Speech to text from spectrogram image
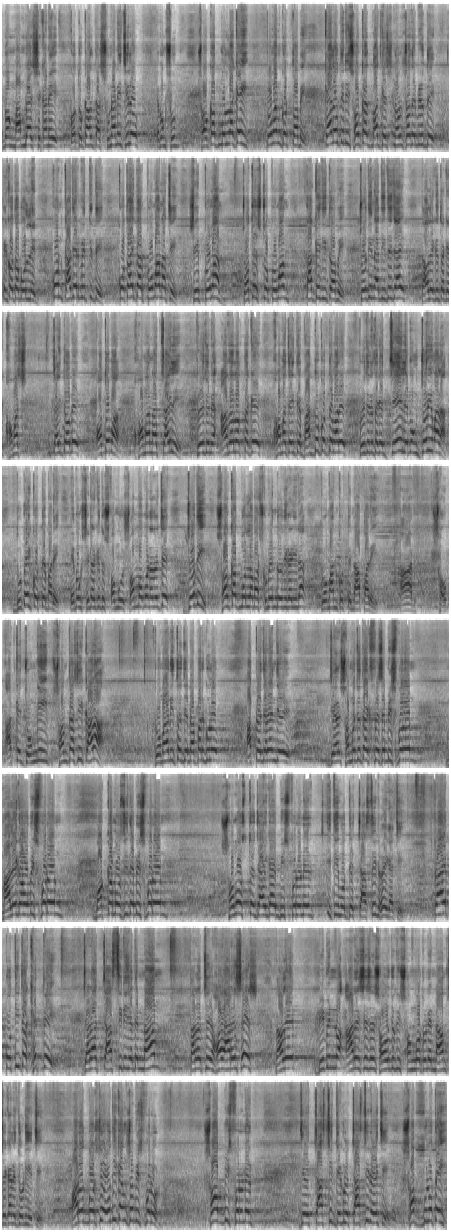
এবং মামলায় সেখানে গতকাল তার শুনানি ছিল এবং শওকত মোল্লাকেই প্রমাণ করতে হবে কেন তিনি শওকত আজকে নরসাদের বিরুদ্ধে কথা বললেন, কোন কাজের ভিত্তিতে, কোথায় তার প্রমাণ আছে, সেই প্রমাণ, যথেষ্ট প্রমাণ তাকে দিতে হবে। যদি না দিতে যায়, তাহলে কিন্তু তাকে ক্ষমা চাইতে হবে অথবা ক্ষমা না চাইলে প্রয়োজনে আদালত তাকে ক্ষমা চাইতে বাধ্য করতে পারে, প্রয়োজনে তাকে জেল এবং জরিমানা দুটোই করতে পারে এবং সেটার কিন্তু সম- সম্ভাবনা রয়েছে যদি শওকাত মোল্লা বা শুভেন্দু অধিকারীরা প্রমাণ করতে না পারে। আর সব, আজকে জঙ্গি সন্ত্রাসী কারা? প্রমাণিত যে ব্যাপারগুলো, আপনারা জানেন যে যে সমঝোতা এক্সপ্রেসে বিস্ফোরণ, মালেগাঁও বিস্ফোরণ, মক্কা মসজিদে বিস্ফোরণ সমস্ত জায়গায় বিস্ফোরণের ইতিমধ্যে চার্জশিট হয়ে গেছে। প্রায় প্রতিটা ক্ষেত্রে যারা চার্জশিটে যাদের নাম, তারা হচ্ছে হয় আরএসএস, নাহলে বিভিন্ন আরএসএস এর সহযোগী সংগঠনের নাম সেখানে জড়িয়েছে। ভারতবর্ষে অধিকাংশ বিস্ফোরণ, সব বিস্ফোরণের যে চার্জশিট, যেগুলো চার্জশিট হয়েছে, সবগুলোতেই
